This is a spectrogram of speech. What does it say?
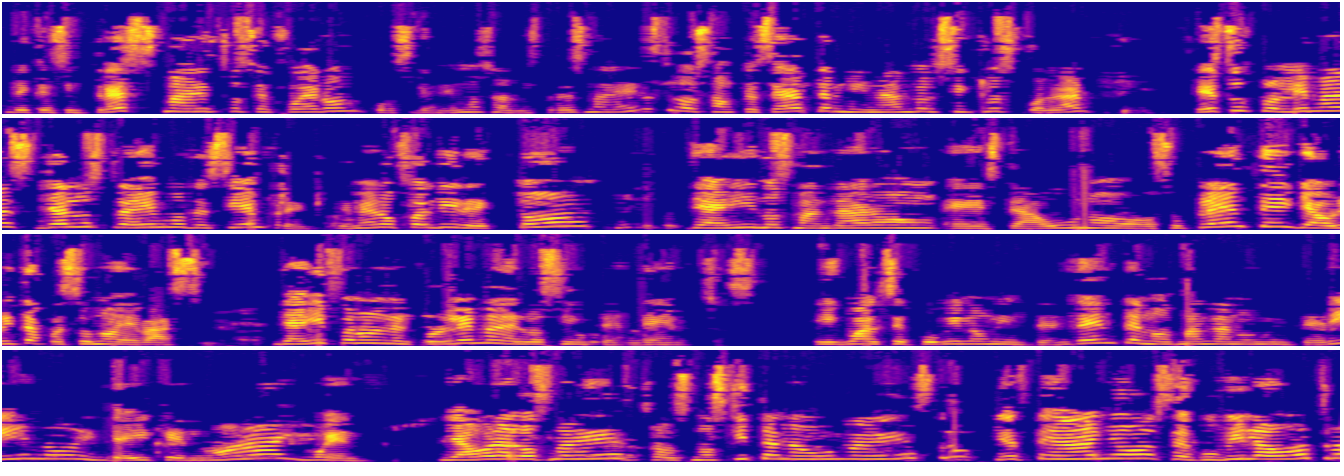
de que si tres maestros se fueron, pues queremos a los tres maestros, aunque sea terminando el ciclo escolar. Estos problemas ya los traemos de siempre. Primero fue el director, de ahí nos mandaron este a uno suplente y ahorita pues uno de base. De ahí fueron el problema de los intendentes. Igual se jubila un intendente, nos mandan un interino y de ahí que no hay, bueno. Y ahora los maestros, nos quitan a un maestro y este año se jubila otro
